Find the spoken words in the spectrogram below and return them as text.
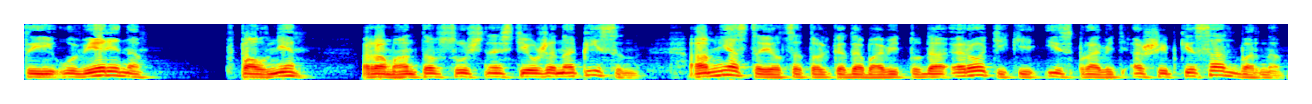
«Ты уверена?» «Вполне. Роман-то в сущности уже написан, а мне остается только добавить туда эротики и исправить ошибки Санборна.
